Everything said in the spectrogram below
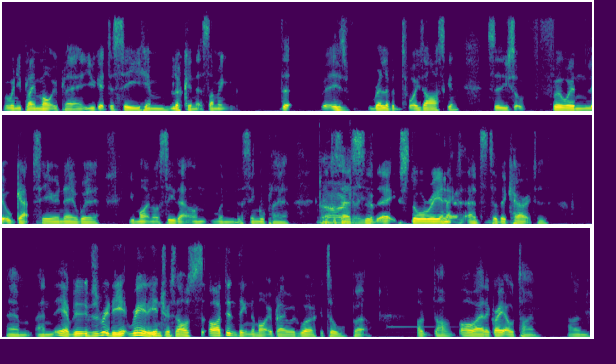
But when you play multiplayer, you get to see him looking at something that is relevant to what he's asking. So you sort of fill in little gaps here and there where you might not see that on when the single player. It Oh, just okay, adds to yeah. the X story and Yeah. adds to the characters. Um, and yeah, it was really really interesting. I was I didn't think the multiplayer would work at all, but I, I, oh, I had a great old time. Um,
